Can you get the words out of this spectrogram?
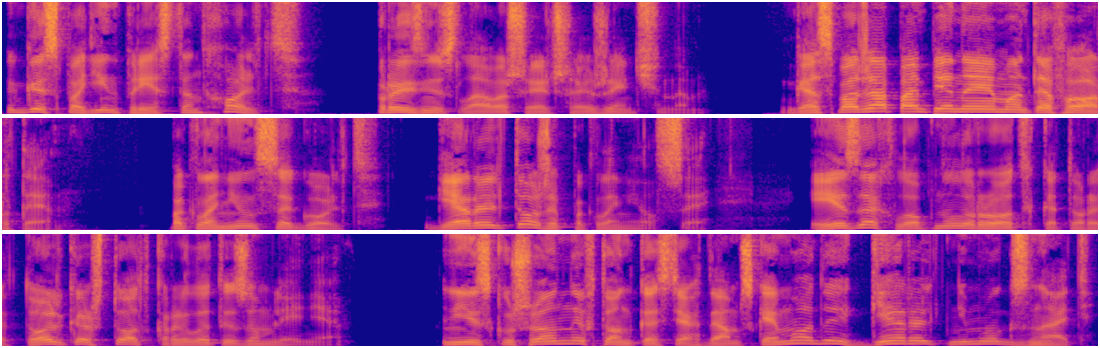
«Господин Престон Хольт», – произнесла вошедшая женщина. «Госпожа Помпинея Монтефорте!» Поклонился Гольд. Геральт тоже поклонился. И захлопнул рот, который только что открыл от изумления. Неискушенный в тонкостях дамской моды, Геральт не мог знать,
